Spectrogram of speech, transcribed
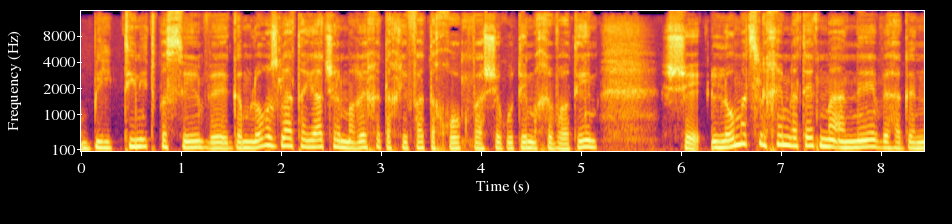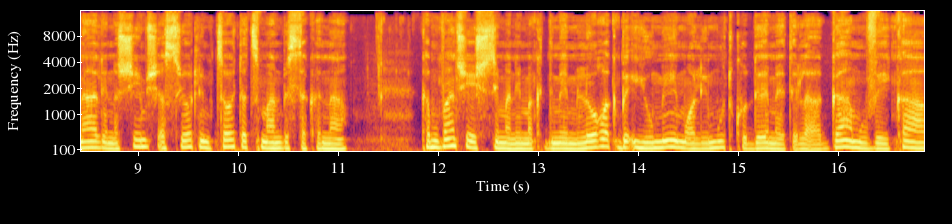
בלתי נתפסים וגם לא אוזלת היד של מערכת אכיפת החוק והשירותים החברתיים שלא מצליחים לתת מענה והגנה לנשים שעשויות למצוא את עצמן בסכנה. כמובן שיש סימנים מקדימים לא רק באיומים או אלימות קודמת, אלא גם ובעיקר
